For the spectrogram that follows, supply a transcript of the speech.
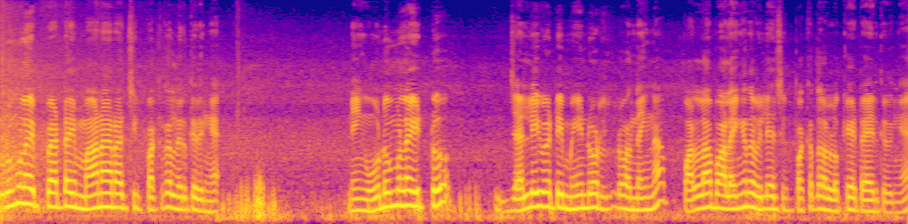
உடுமலைப்பேட்டை மாநகராட்சிக்கு பக்கத்தில் இருக்குதுங்க. நீங்கள் உடுமலை டு ஜல்லிவட்டி மெயின் ரோட்டில் வந்தீங்கன்னா பல்லாபாளையங்கிற வில்லேஜுக்கு பக்கத்தில் லொக்கேட் ஆகிருக்குதுங்க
